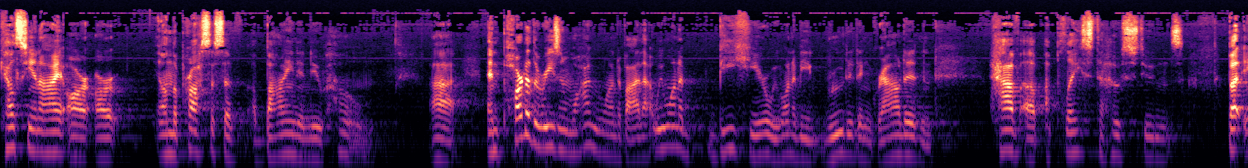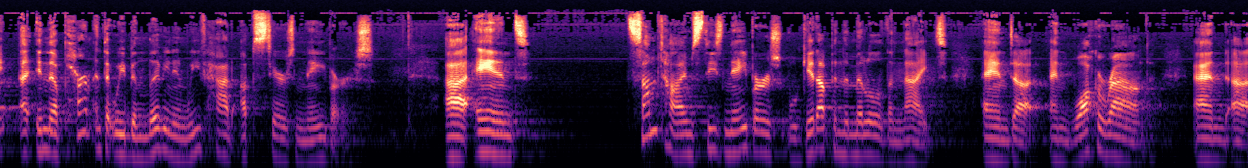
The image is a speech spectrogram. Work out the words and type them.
Kelsey and I are, are on the process of, of buying a new home. Uh, and part of the reason why we want to buy that, we want to be here, we want to be rooted and grounded and have a, a place to host students. But uh, in the apartment that we've been living in, we've had upstairs neighbors. Uh, and sometimes these neighbors will get up in the middle of the night and, uh, and walk around, and uh,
